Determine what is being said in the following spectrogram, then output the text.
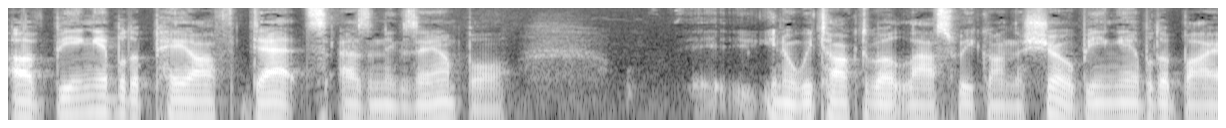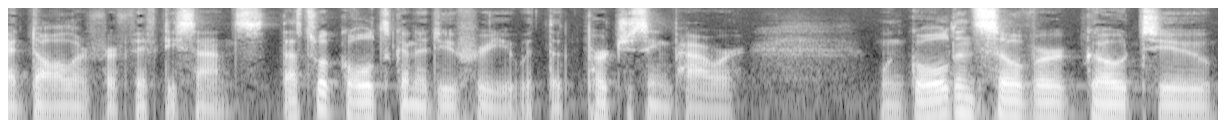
of being able to pay off debts, as an example. You know, we talked about last week on the show, being able to buy a dollar for 50 cents. That's what gold's going to do for you with the purchasing power. When gold and silver go to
